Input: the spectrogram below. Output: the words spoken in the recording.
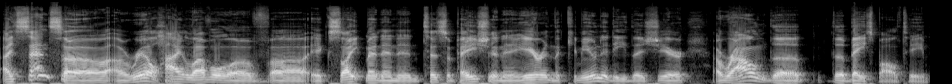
I sense a, a real high level of uh, excitement and anticipation here in the community this year around the, the baseball team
